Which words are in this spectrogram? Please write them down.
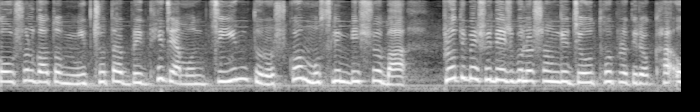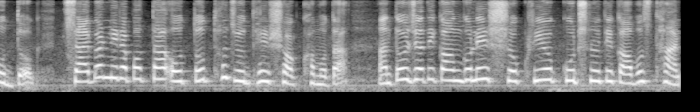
কৌশলগত মিত্রতা বৃদ্ধি যেমন চীন, তুরস্ক, মুসলিম বিশ্ব বা প্রতিবেশী দেশগুলোর সঙ্গে যৌথ প্রতিরক্ষা উদ্যোগ, সাইবার নিরাপত্তা ও তথ্য যুদ্ধের সক্ষমতা, আন্তর্জাতিক অঙ্গনের সক্রিয় কূটনৈতিক অবস্থান।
